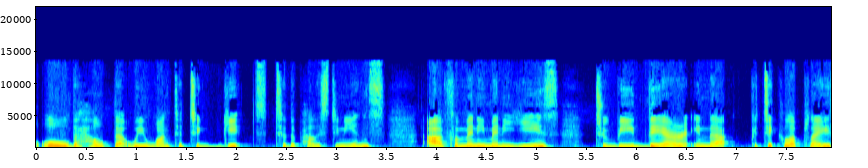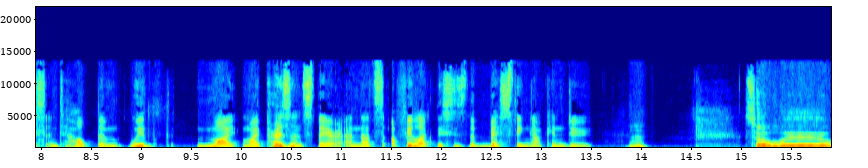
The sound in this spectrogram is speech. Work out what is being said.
all the help that we wanted to get to the Palestinians uh, for many many years to be there in that particular place and to help them with my my presence there. And that's I feel like this is the best thing I can do. So, uh,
